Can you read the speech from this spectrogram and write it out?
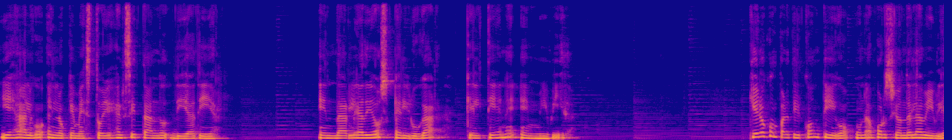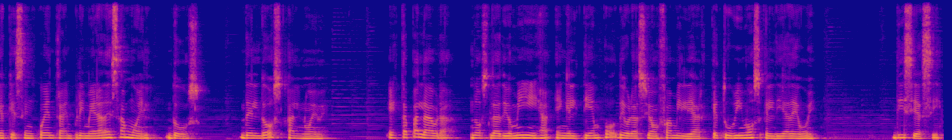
y es algo en lo que me estoy ejercitando día a día, en darle a Dios el lugar que Él tiene en mi vida. Quiero compartir contigo una porción de la Biblia que se encuentra en 1 Samuel 2, del 2 al 9. Esta palabra nos la dio mi hija en el tiempo de oración familiar que tuvimos el día de hoy. Dice así,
